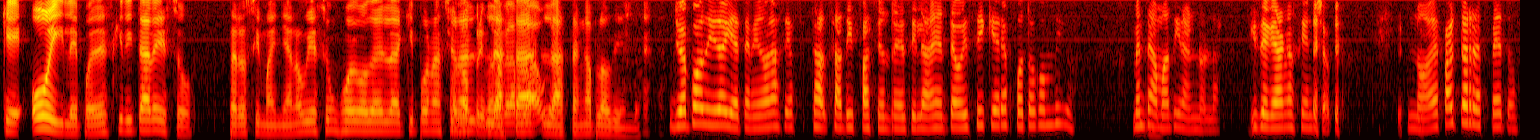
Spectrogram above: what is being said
que hoy le puedes gritar eso, pero si mañana hubiese un juego del equipo nacional, primeros la, está- la están aplaudiendo. Yo he podido y he tenido la sa- satisfacción de decirle a la gente, hoy sí quieres foto conmigo. Vente, vamos a tirárnosla. Y se quedan así en shock. No le falta el respeto.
